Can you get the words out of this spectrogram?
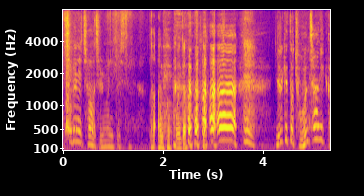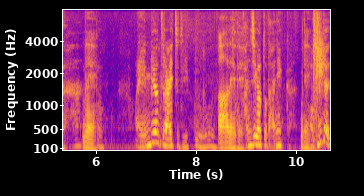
시그니처 질문이 또 있습니다. 아, 네. 뭐죠? 이렇게 또 좋은 차니까 네. 또 아, ambient light도 있고 아, 네네. 반지가 또 나니까 네. 아, 근데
